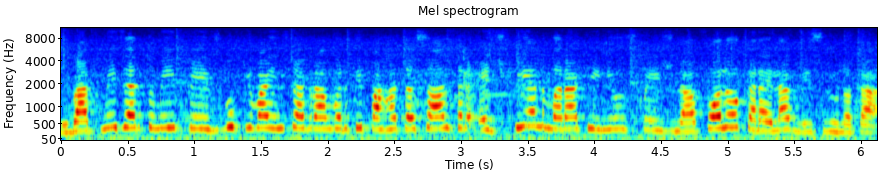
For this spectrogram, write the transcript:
ही बातमी जर तुम्ही फेसबुक किंवा इंस्टाग्रामवरती पाहत असाल तर H P N Marathi news पेजला फॉलो करायला विसरू नका.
